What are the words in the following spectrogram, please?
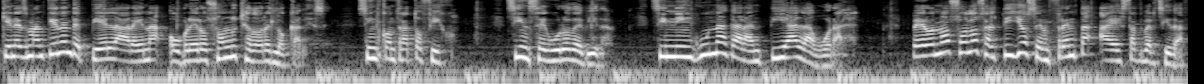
Quienes mantienen de pie la arena obrero son luchadores locales, sin contrato fijo, sin seguro de vida, sin ninguna garantía laboral. Pero no solo Saltillo se enfrenta a esta adversidad,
